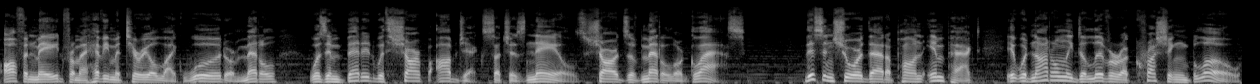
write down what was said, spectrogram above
often made from a heavy material like wood or metal, was embedded with sharp objects such as nails, shards of metal, or glass. This ensured that upon impact, it would not only deliver a crushing blow,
